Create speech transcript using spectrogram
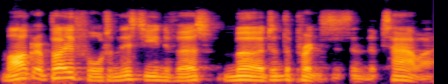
Margaret Beaufort in this universe murdered the princes in the tower.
